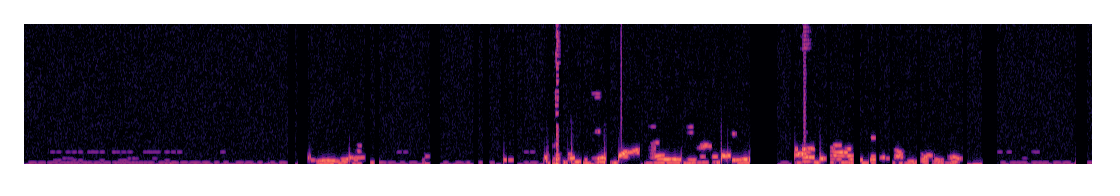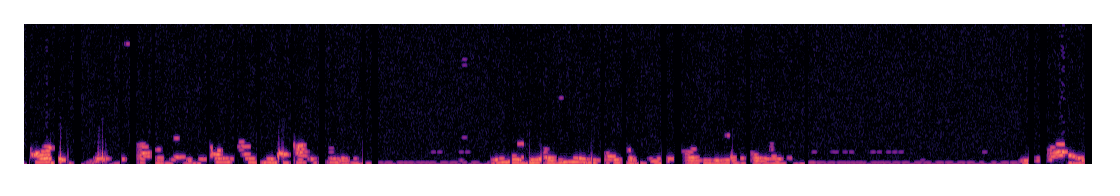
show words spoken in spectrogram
All of the trials and difficulties that we face, all of the, the, the struggles that we face, the times we have opportunities, we need be obedient and faithful to Jesus, or we begin to fall away from Him. We try to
